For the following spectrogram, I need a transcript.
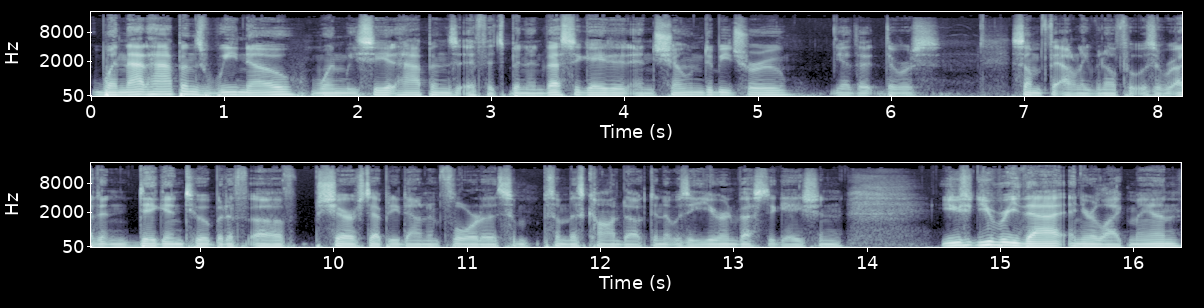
when that happens, we know when we see it happens if it's been investigated and shown to be true. Yeah, the, there was some. I don't even know if it was. A, I didn't dig into it, but a, a sheriff's deputy down in Florida, some some misconduct, and it was a year investigation. You you read that and you're like, man,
